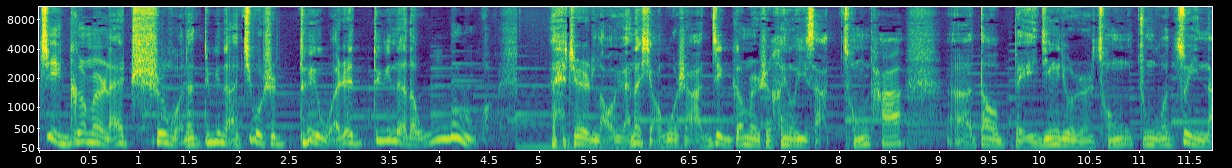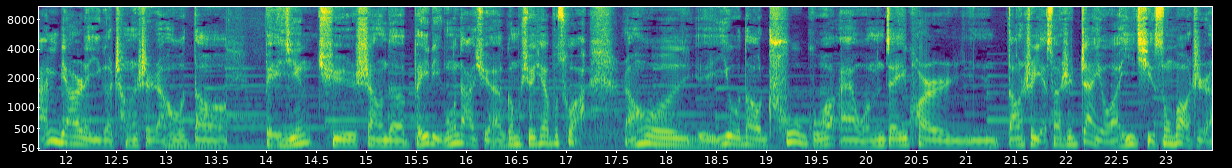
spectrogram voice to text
这哥们儿来吃我的堆呢，就是对我这堆呢的侮辱。哎，这是老袁的小故事啊。这哥们儿是很有意思啊。从他，呃，到北京，就是从中国最南边的一个城市，然后到。北京去上的北理工大学，哥们学习还不错啊。然后又到出国，哎，我们在一块儿，当时也算是战友啊，一起送报纸，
